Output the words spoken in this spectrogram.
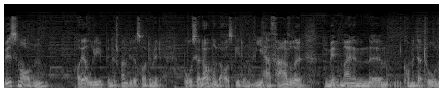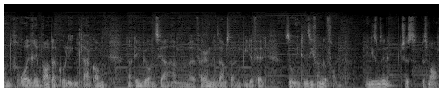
bis morgen. Euer Uli, bin gespannt, wie das heute mit Borussia Dortmund ausgeht und wie Herr Favre mit meinen ähm, Kommentatoren und Reporterkollegen klarkommt, nachdem wir uns ja am äh, vergangenen Samstag in Bielefeld so intensiv angefreundet haben. In diesem Sinne, tschüss, bis morgen.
